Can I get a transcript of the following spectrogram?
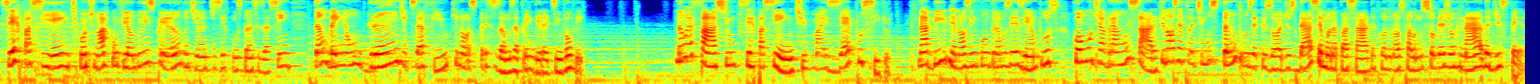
Ser paciente, continuar confiando e esperando diante de circunstâncias assim, também é um grande desafio que nós precisamos aprender a desenvolver. Não é fácil ser paciente, mas é possível. Na Bíblia, nós encontramos exemplos como o de Abraão e Sara, que nós refletimos tanto nos episódios da semana passada, quando nós falamos sobre a jornada de espera.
